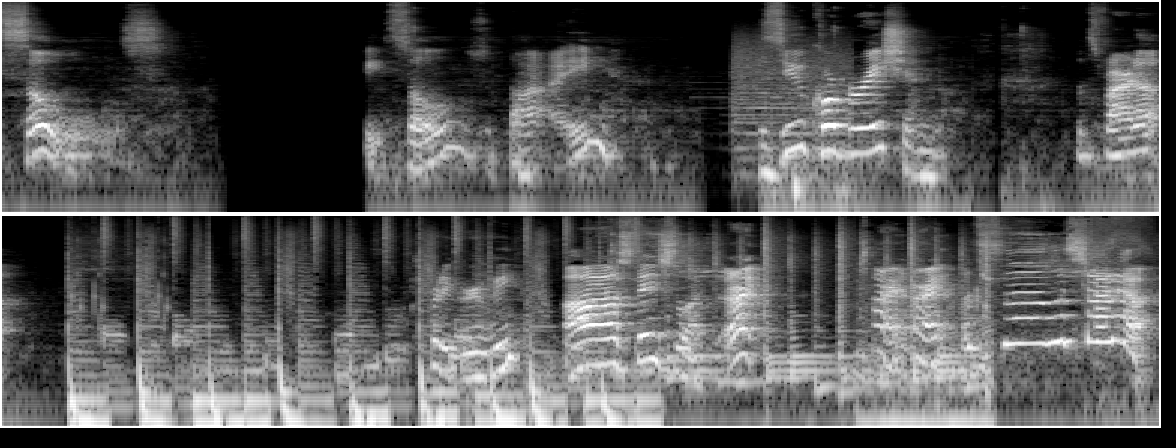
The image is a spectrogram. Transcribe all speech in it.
Souls. Beat Souls by Zoo Corporation. Let's fire it up. It's pretty groovy. Uh, stage select. All right, all right, all right. Let's uh, let's try it out.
